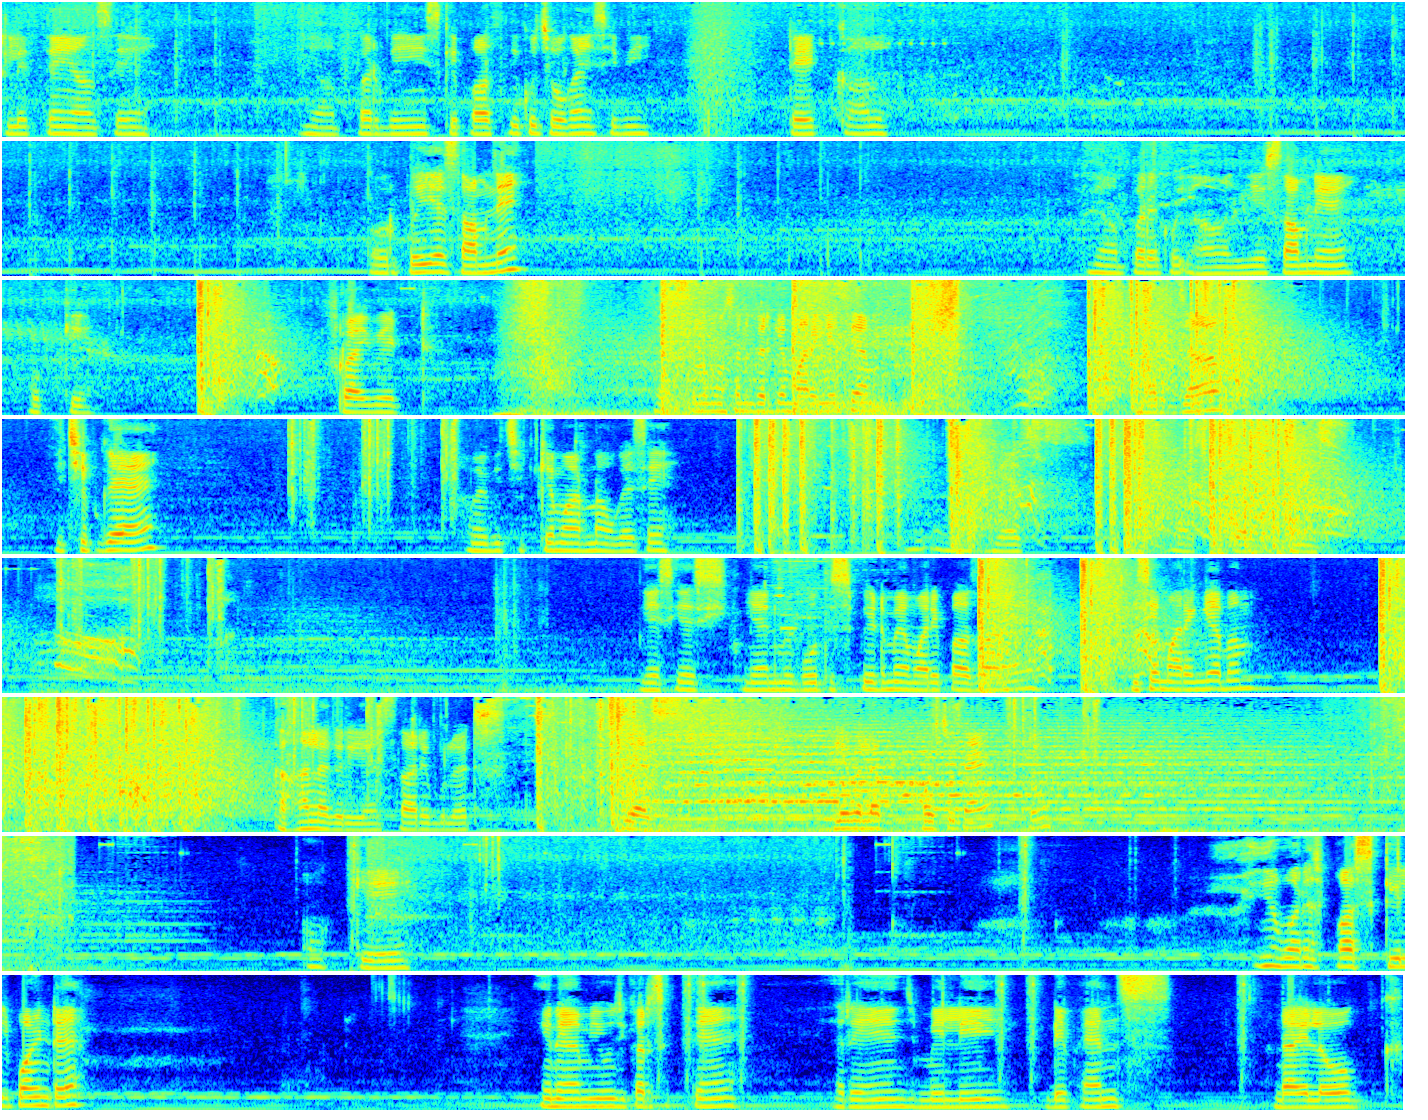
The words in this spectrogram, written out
लूट लेते हैं यहाँ से। यहाँ पर भी इसके पास भी कुछ होगा इसे भी। Take call. और कोई है सामने? यहाँ पर है कोई। हाँ ये सामने है। ओके। प्राइवेट स्लो मोशन करके मारेंगे इसे हम। जा। ये छिप गया है। हमें भी छिप के मारना होगा इसे। यस यस यस ये एनिमी बहुत स्पीड में हमारे पास आ रहे हैं। इसे मारेंगे अब हम। कहाँ लग रही है सारी बुलेट्स यस लेवल अप हो चुका है तो। ओके। ये हमारे पास स्किल पॉइंट है। इन्हें हम यूज़ कर सकते हैं। रेंज मिली डिफेंस डायलॉग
